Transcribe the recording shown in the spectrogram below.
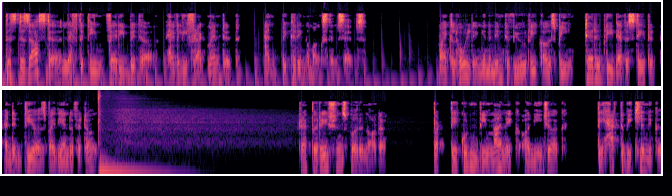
This disaster left the team very bitter, heavily fragmented, and bickering amongst themselves. Michael Holding, in an interview, recalls being terribly devastated and in tears by the end of it all. Reparations were in order, but they couldn't be manic or knee jerk. They had to be clinical.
